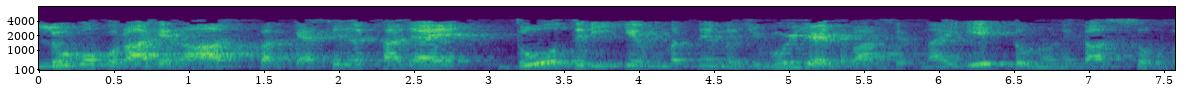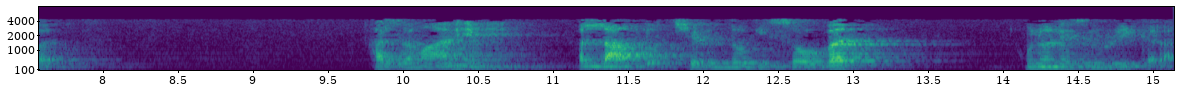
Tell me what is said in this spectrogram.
لوگوں کو راہ راست پر کیسے رکھا جائے؟ دو طریقے امت نے مجموعی اعتبار سے اپنائے۔ ایک تو انہوں نے کہا صحبت۔ ہر زمانے میں اللہ کے اچھے بندوں کی صحبت انہوں نے ضروری کرا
